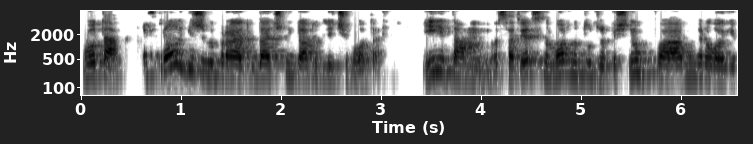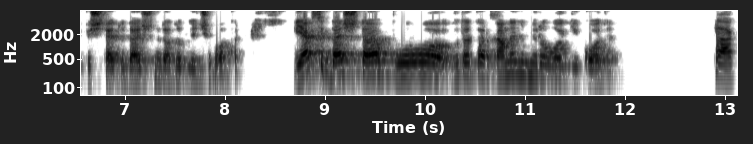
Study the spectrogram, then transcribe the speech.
Вот так. Астрологи же выбирают удачную дату для чего-то. И там, соответственно, можно тут же посчитать, ну, по нумерологии посчитать удачную дату для чего-то. Я всегда считаю по вот этой арканной нумерологии коды. Так.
